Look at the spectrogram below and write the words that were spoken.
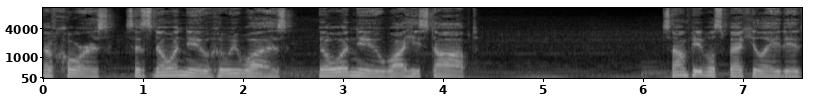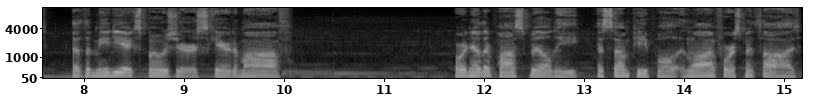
Of course, since no one knew who he was, no one knew why he stopped. Some people speculated that the media exposure scared him off. Or another possibility, as some people in law enforcement thought,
